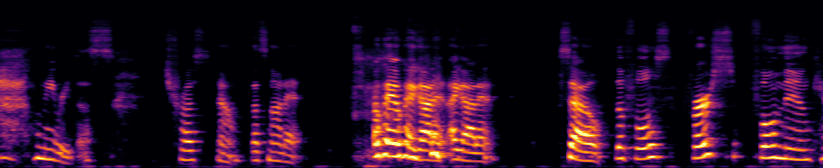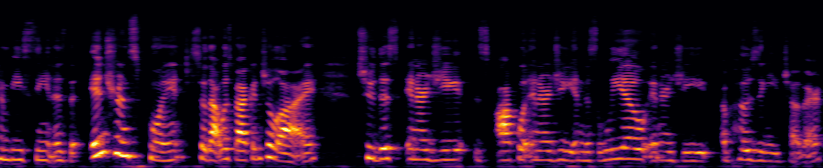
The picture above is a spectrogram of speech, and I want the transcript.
let me read this. Trust no that's not it. Okay okay got it. I got it. So the full first full moon can be seen as the entrance point. So that was back in July to this energy, this aqua energy and this Leo energy opposing each other.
